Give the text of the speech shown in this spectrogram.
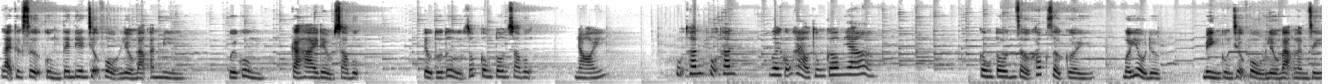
lại thực sự cùng tên điên triệu phổ liều mạng ăn mì. Cuối cùng, cả hai đều so bụng. Tiểu tứ tử giúp công tôn so bụng, nói Phụ thân, phụ thân, người cũng hảo thùng cơm nha. Công tôn dở khóc dở cười, mới hiểu được mình cùng triệu phổ liều mạng làm gì.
